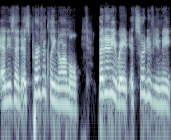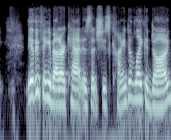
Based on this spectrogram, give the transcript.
And he said, it's perfectly normal. But at any rate, it's sort of unique. The other thing about our cat is that she's kind of like a dog.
